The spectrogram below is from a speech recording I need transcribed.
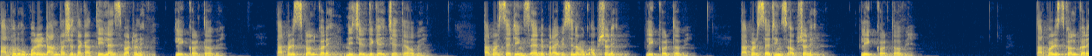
তারপর উপরে ডান পাশে থাকা থ্রি লাইন্স বাটনে ক্লিক করতে হবে। তারপর স্ক্রল করে নিচের দিকে যেতে হবে। তারপর সেটিংস অ্যান্ড প্রাইভেসি নামক অপশনে ক্লিক করতে হবে। তারপর সেটিংস অপশনে ক্লিক করতে হবে। তারপর স্ক্রল করে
